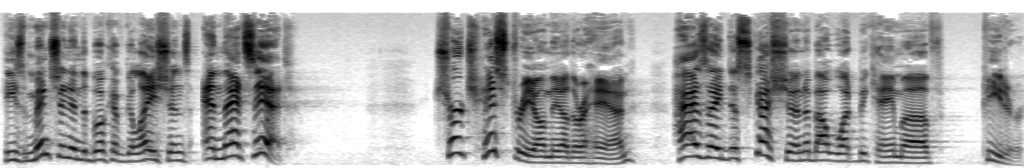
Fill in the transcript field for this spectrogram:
He's mentioned in the book of Galatians, and that's it. Church history, on the other hand, has a discussion about what became of Peter.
